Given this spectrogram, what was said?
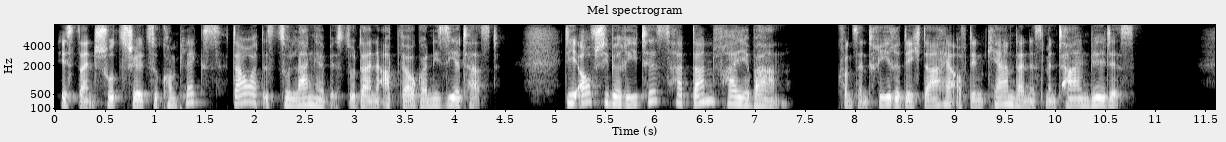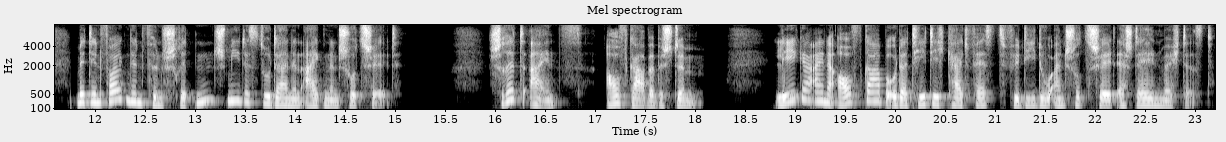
Ist dein Schutzschild zu komplex, dauert es zu lange, bis du deine Abwehr organisiert hast. Die Aufschieberitis hat dann freie Bahn. Konzentriere dich daher auf den Kern deines mentalen Bildes. Mit den folgenden fünf Schritten schmiedest du deinen eigenen Schutzschild. Schritt 1. Aufgabe bestimmen. Lege eine Aufgabe oder Tätigkeit fest, für die du ein Schutzschild erstellen möchtest.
